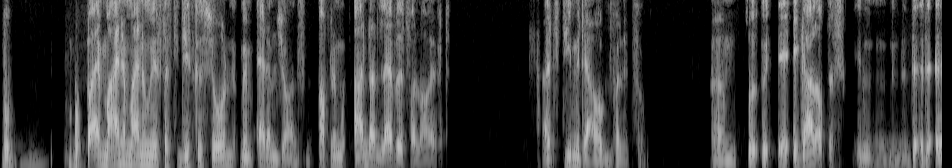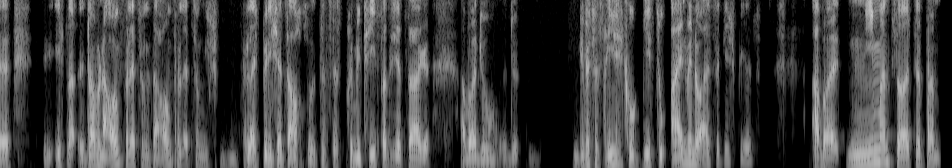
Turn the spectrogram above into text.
Wo, wobei meine Meinung ist, dass die Diskussion mit Adam Johnson auf einem anderen Level verläuft als die mit der Augenverletzung. Ähm, e, egal, ob das, äh, ich glaube, eine Augenverletzung ist eine Augenverletzung. Ich, vielleicht bin ich jetzt auch, das ist primitiv, was ich jetzt sage, aber du, du ein gewisses Risiko gehst du ein, wenn du Eishockey spielst. Aber niemand sollte, beim,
